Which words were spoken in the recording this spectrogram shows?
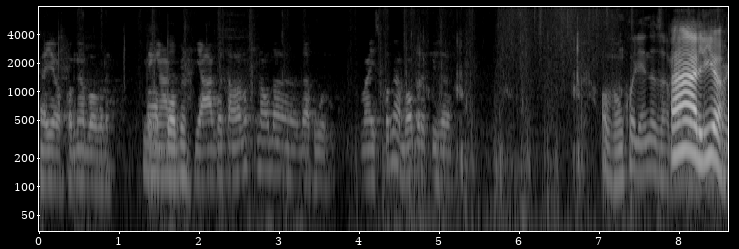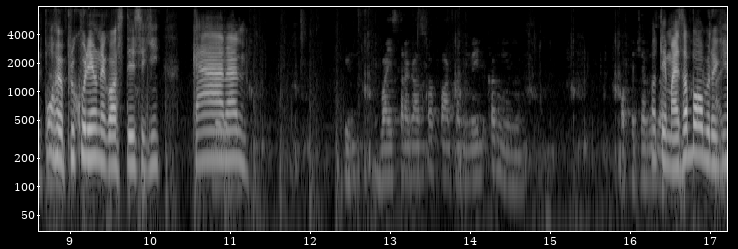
Aí, ó, come a abóbora. Tem Uma água. abóbora. E a água tá lá no final da, da rua. Mas come a abóbora que já. Ó, vão colhendo as abóboras. Ah, aqui ali, ó. Porra, eu procurei um negócio desse aqui. Caralho. vai estragar a sua faca no meio do caminho, né? Só pra te Ó, tem mais abóbora Ah, aqui.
